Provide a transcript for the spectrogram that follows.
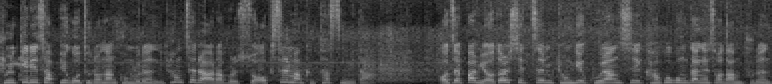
불길이 잡히고 드러난 건물은 형체를 알아볼 수 없을 만큼 탔습니다. 어젯밤 8시쯤 경기 고양시 가구 공장에서 난 불은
